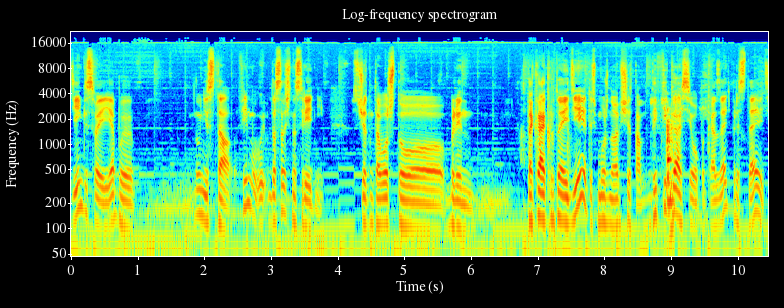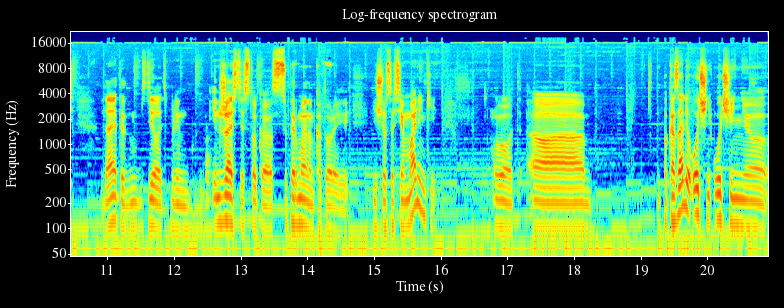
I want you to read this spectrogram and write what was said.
деньги свои я бы, ну, не стал. Фильм достаточно средний, с учетом того, что, блин, такая крутая идея, то есть можно вообще там дофига всего показать, представить, да, это сделать, блин, инжастис только с Суперменом, который еще совсем маленький, вот. а, Показали очень-очень э,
